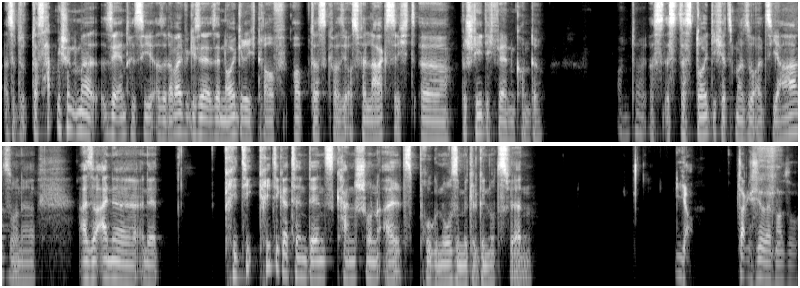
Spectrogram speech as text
also das hat mich schon immer sehr interessiert. Also da war ich wirklich sehr, sehr neugierig drauf, ob das quasi aus Verlagssicht äh, bestätigt werden konnte. Und äh, das ist das deute ich jetzt mal so als ja. So eine, also eine, eine Kritik, Kritikertendenz kann schon als Prognosemittel genutzt werden. Ja, sag ich jetzt mal so.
